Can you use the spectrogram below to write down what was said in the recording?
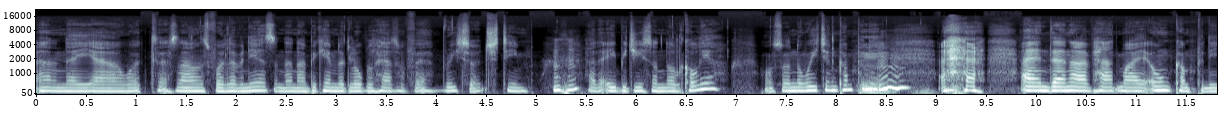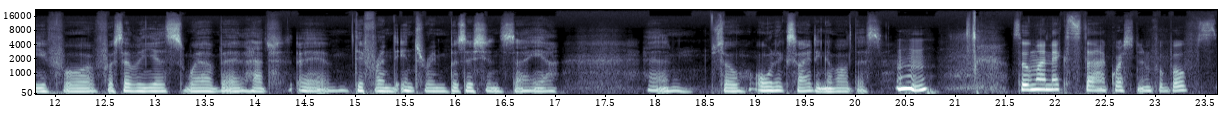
and I uh, worked as an analyst for 11 years, and then I became the global head of a research team Mhm. at ABG Sundal Collier, also a Norwegian company. Mm. and then I've had my own company for, for several years where I've uh, had um, different interim positions. Uh, yeah. Um, so all exciting about this. Mhm. So my next uh, question for both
